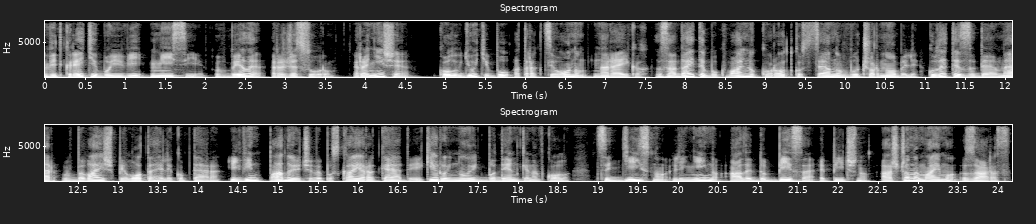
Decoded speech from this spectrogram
Відкриті бойові місії вбили режисуру. Раніше Call of Duty був атракціоном на рейках. Згадайте буквально коротку сцену в Чорнобилі, коли ти з ДМР вбиваєш пілота гелікоптера, і він, падаючи, випускає ракети, які руйнують будинки навколо. Це дійсно лінійно, але до біса епічно. А що ми маємо зараз?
